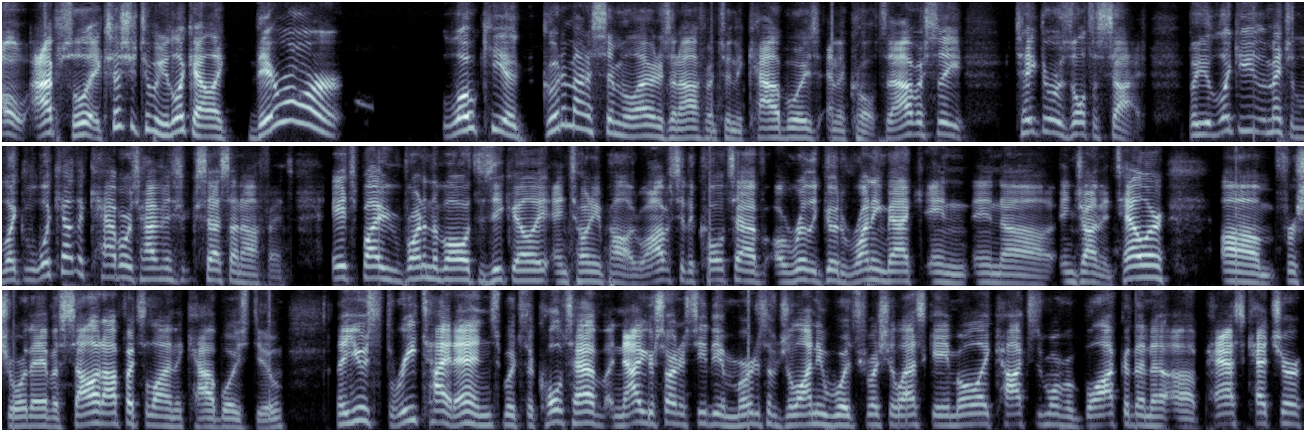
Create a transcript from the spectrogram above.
Oh, absolutely. Especially too when you look at like there are low key a good amount of similarities on offense between the Cowboys and the Colts. Obviously, take the results aside. But you look, you mentioned, like, look how the Cowboys having success on offense. It's by running the ball with Zeke Elliott and Tony Pollard. Well, obviously, the Colts have a really good running back in in uh, in Jonathan Taylor, um, for sure. They have a solid offensive line. The Cowboys do. They use three tight ends, which the Colts have. Now you're starting to see the emergence of Jelani Woods, especially last game. Mo Cox is more of a blocker than a, a pass catcher,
